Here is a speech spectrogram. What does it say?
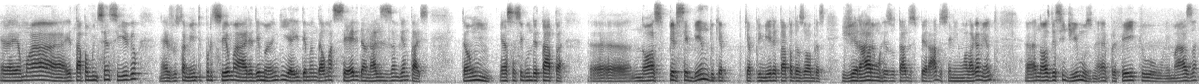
é, é uma etapa muito sensível, né, justamente por ser uma área de mangue e aí demandar uma série de análises ambientais. Então, essa segunda etapa, uh, nós percebendo que a, que a primeira etapa das obras geraram o resultado esperado, sem nenhum alagamento, uh, nós decidimos, né, prefeito, EMASA,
